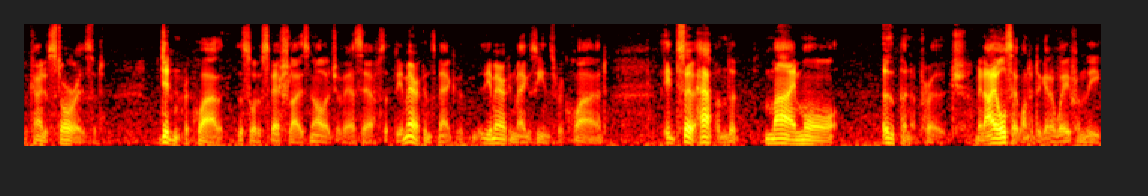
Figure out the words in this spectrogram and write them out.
the kind of stories that didn't require the sort of specialized knowledge of SF that the Americans mag- the American magazines required. It so happened that my more open approach. I mean, I also wanted to get away from the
